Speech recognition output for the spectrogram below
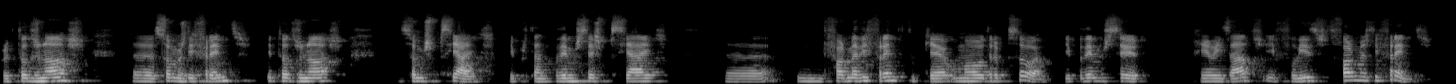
porque todos nós uh, somos diferentes e todos nós somos especiais e, portanto, podemos ser especiais de forma diferente do que é uma outra pessoa e podemos ser realizados e felizes de formas diferentes,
